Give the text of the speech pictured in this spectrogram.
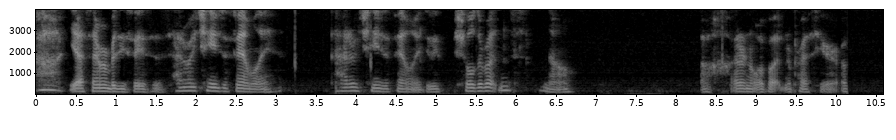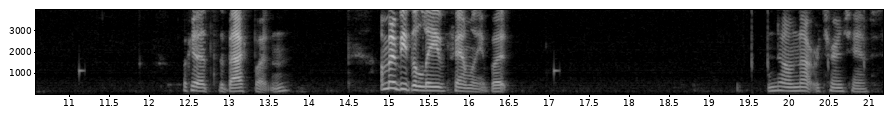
yes, I remember these faces. How do I change the family? How do we change the family? Do we shoulder buttons? No. Ugh, I don't know what button to press here. Okay. okay, that's the back button. I'm gonna be the Lave family, but No, I'm not return champs.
